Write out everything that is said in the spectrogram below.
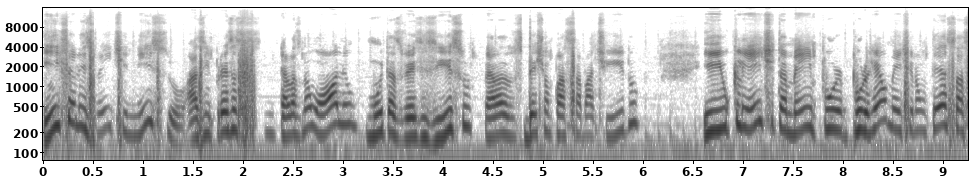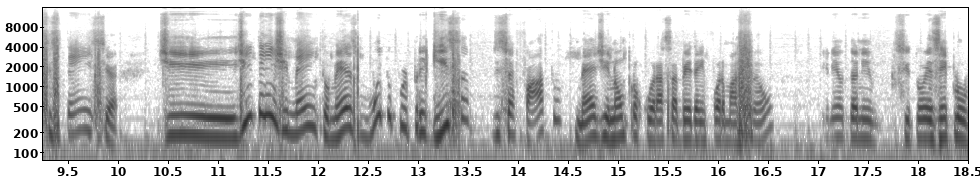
E, infelizmente nisso as empresas elas não olham muitas vezes isso, elas deixam passar batido e o cliente também por, por realmente não ter essa assistência de, de entendimento mesmo, muito por preguiça, isso é fato, né, de não procurar saber da informação. Que nem o Dani citou exemplo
